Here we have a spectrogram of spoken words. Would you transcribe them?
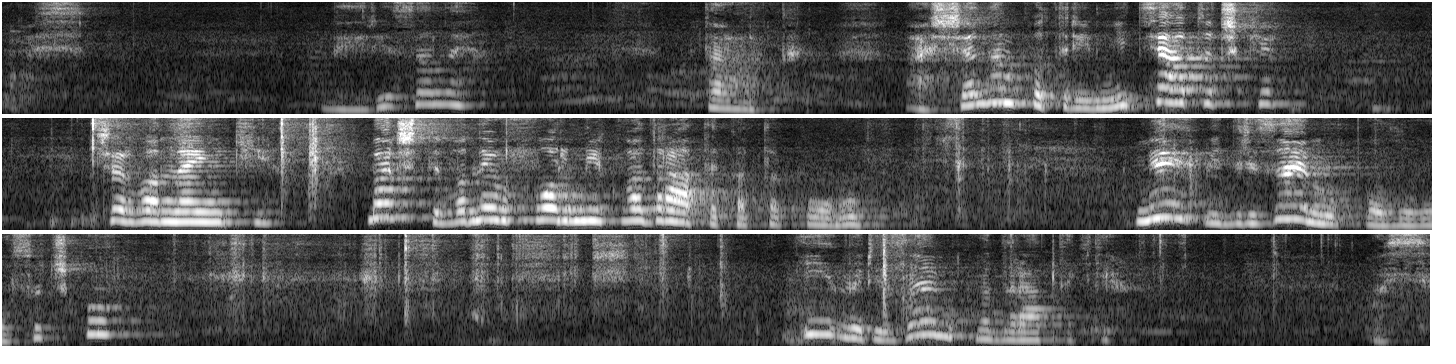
Ось. Вирізали. Так. А ще нам потрібні цяточки червоненькі. Бачите, вони в формі квадратика такого. Ми відрізаємо полосочку і вирізаємо квадратики. Ось.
